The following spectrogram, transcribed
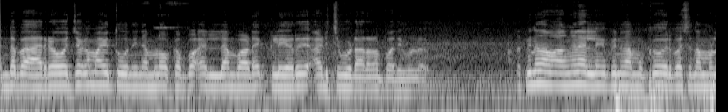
എന്താ പറയുക അരോചകമായി തോന്നി. നമ്മളൊക്കെ എല്ലാം പാടെ ക്ലിയർ അടിച്ചു വിടാറാണ് പതിവ് പിന്നെ അങ്ങനെ അല്ലെങ്കിൽ പിന്നെ നമുക്ക് ഒരു പക്ഷെ നമ്മൾ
